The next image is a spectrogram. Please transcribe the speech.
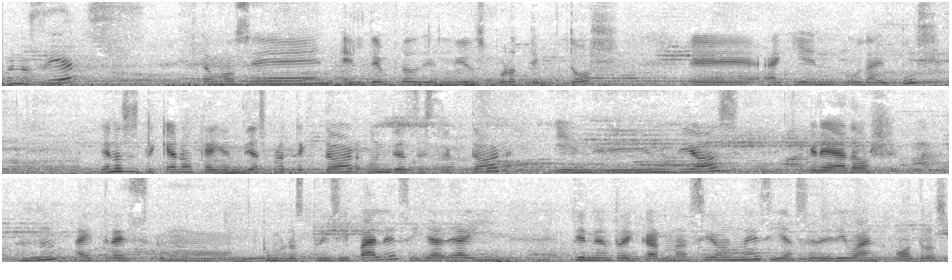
Buenos días, estamos en el templo del dios protector, eh, aquí en Udaipur. Ya nos explicaron que hay un dios protector, un dios destructor y un, dios creador. Hay tres como, como los principales y ya de ahí tienen reencarnaciones y ya se derivan otros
